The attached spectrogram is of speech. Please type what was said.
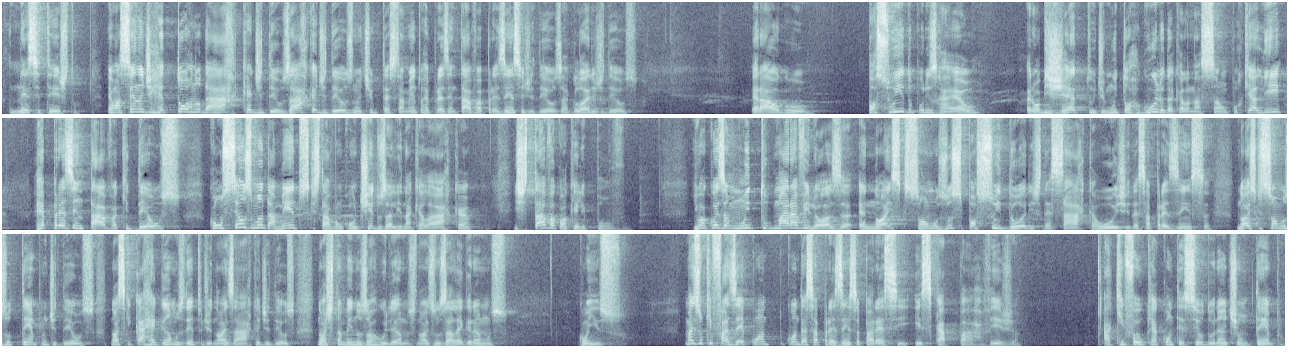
nesse texto, é uma cena de retorno da arca de Deus. A arca de Deus no Antigo Testamento representava a presença de Deus, a glória de Deus. Era algo possuído por Israel, era um objeto de muito orgulho daquela nação, porque ali representava que Deus, com os seus mandamentos que estavam contidos ali naquela arca, estava com aquele povo. E uma coisa muito maravilhosa é nós que somos os possuidores dessa arca hoje, dessa presença, nós que somos o templo de Deus, nós que carregamos dentro de nós a arca de Deus, nós também nos orgulhamos, nós nos alegramos com isso. Mas o que fazer quando, quando essa presença parece escapar? Veja, aqui foi o que aconteceu durante um tempo,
